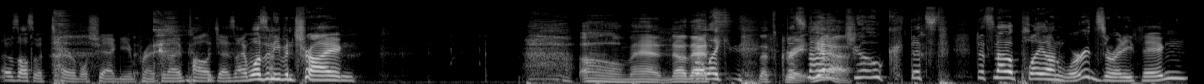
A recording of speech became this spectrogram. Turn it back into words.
That was also a terrible Shaggy impression. I apologize. I wasn't even trying. oh man no But, that's like, that's great That's not yeah a joke. That's that's not a play on words or anything.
